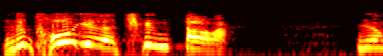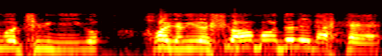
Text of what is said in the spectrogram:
你可有听到啊？让我听你一个。好像有小猫的来了喊，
